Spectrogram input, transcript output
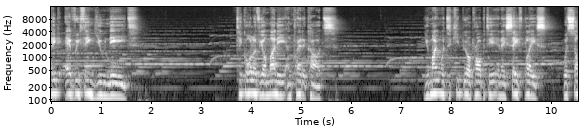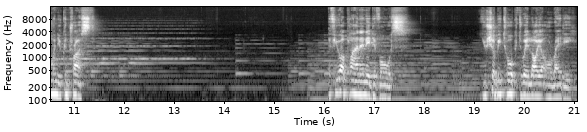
Take everything you need. Take all of your money and credit cards. You might want to keep your property in a safe place with someone you can trust. If you are planning a divorce, you should be talking to a lawyer already.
